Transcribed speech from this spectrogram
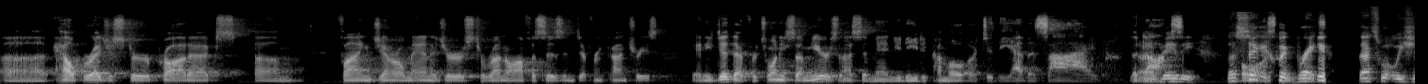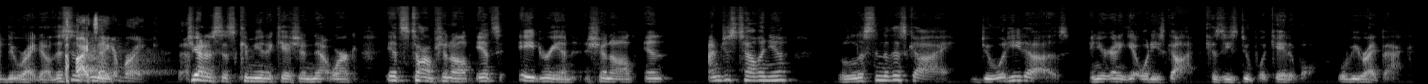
uh, help register products, um, find general managers to run offices in different countries. And he did that for 20 some years. And I said, man, you need to come over to the other side, the Oh, docks. baby. Let's take a quick break. That's what we should do right now. This is All right, take a break. Genesis Communication Network. It's Tom Chenault. It's Adrian Chenault. And I'm just telling you, listen to this guy, do what he does, and you're going to get what he's got because he's duplicatable. We'll be right back.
